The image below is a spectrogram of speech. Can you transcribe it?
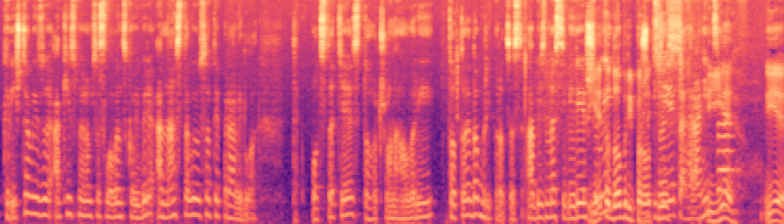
kryštalizuje, akým smerom sa Slovensko vyberie a nastavujú sa tie pravidla tak v podstate z toho, čo ona hovorí, toto je dobrý proces. Aby sme si vyriešili, je to dobrý proces, že kde je tá hranica? Je, je,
